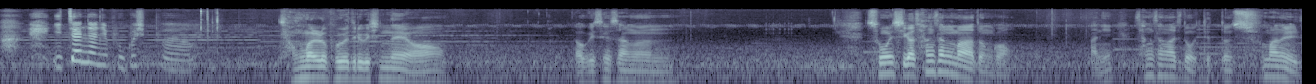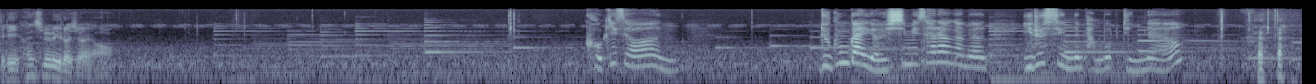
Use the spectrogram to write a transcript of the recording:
2000년이 보고 싶어요. 정말로 보여드리고 싶네요. 여기 세상은 소은 씨가 상상만 하던 거 아니 상상하지도 못했던 수많은 일들이 현실로 이루어져요. 거기선 누군가를 열심히 사랑하면 이룰 수 있는 방법도 있나요?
